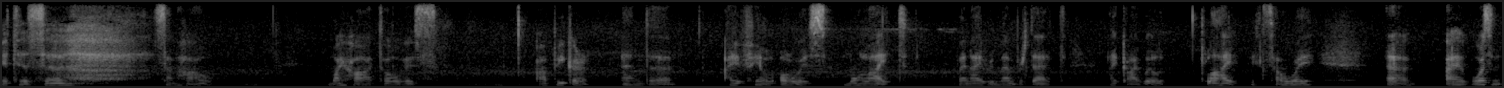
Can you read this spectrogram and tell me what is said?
it is uh, somehow my heart always are bigger and uh, I feel always more light when I remember that, like I will fly in some way. Uh, I wasn't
